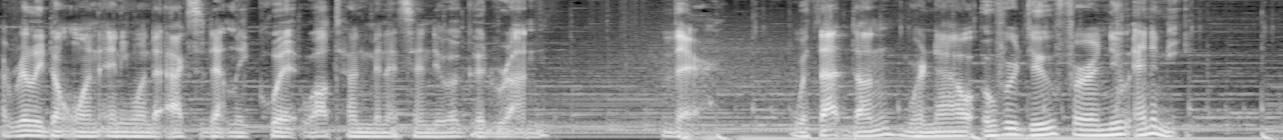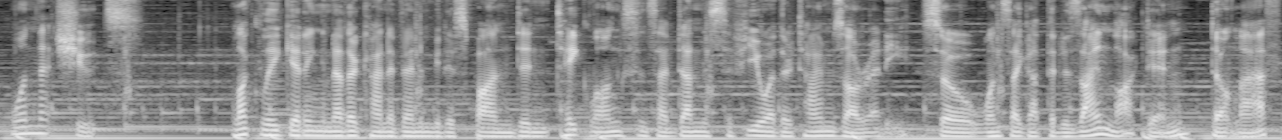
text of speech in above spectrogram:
I really don't want anyone to accidentally quit while 10 minutes into a good run. There. With that done, we're now overdue for a new enemy. One that shoots. Luckily, getting another kind of enemy to spawn didn't take long since I've done this a few other times already, so once I got the design locked in, don't laugh,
